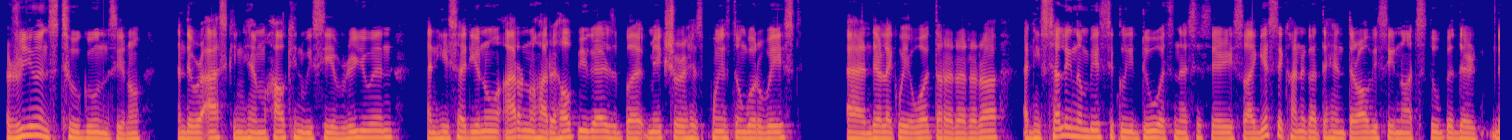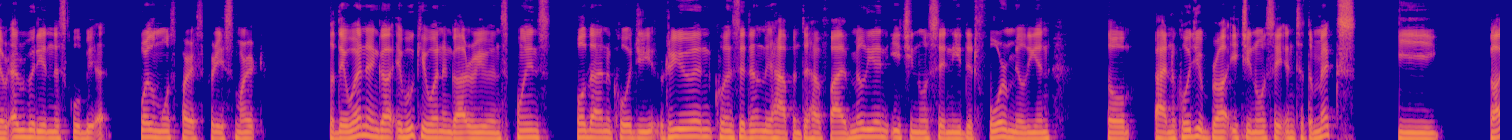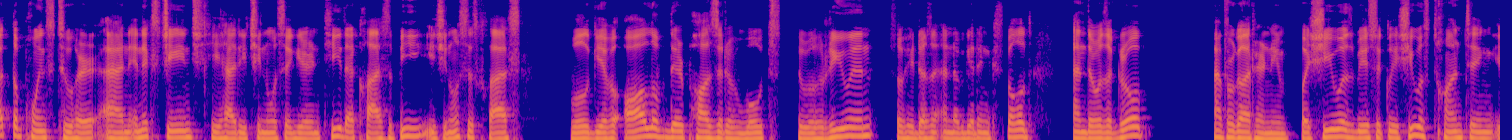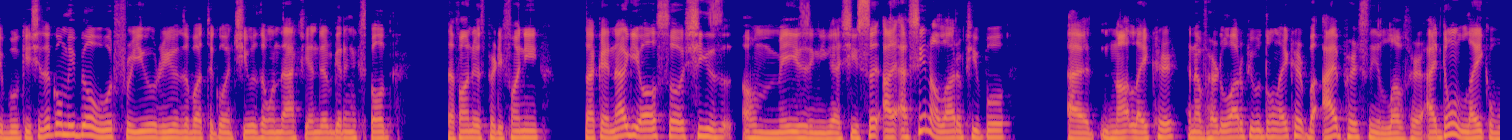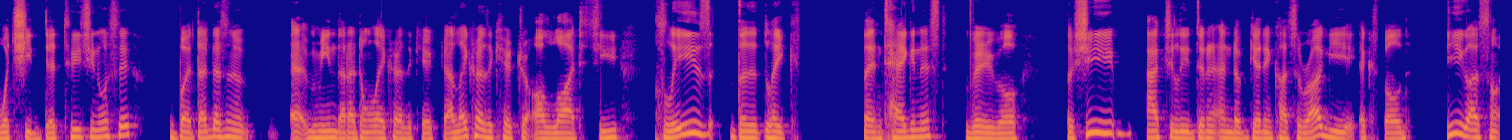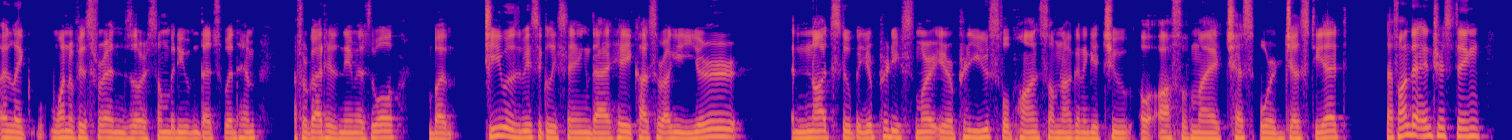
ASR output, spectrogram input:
Ryuen's two goons, you know, and they were asking him, How can we save Ryuen? And he said, You know, I don't know how to help you guys, but make sure his points don't go to waste. And they're like, Wait, what? Da, da, da, da. And he's telling them basically do what's necessary. So I guess they kind of got the hint. They're obviously not stupid. They're, they're everybody in the school, be, for the most part, is pretty smart. So they went and got Ibuki went and got Ryuen's points. Pulled down Koji. Ryuen coincidentally happened to have five million. Ichinose needed four million. So Koji brought Ichinose into the mix. He got the points to her, and in exchange, he had Ichinose guarantee that Class B, Ichinose's class, will give all of their positive votes to Ryuen, so he doesn't end up getting expelled. And there was a girl I forgot her name, but she was basically she was taunting Ibuki. She's like, "Oh, maybe I'll vote for you." Ryuen's about to go, and she was the one that actually ended up getting expelled. I found it was pretty funny. Sakayanagi also, she's amazing, you guys. She's I, I've seen a lot of people uh not like her, and I've heard a lot of people don't like her, but I personally love her. I don't like what she did to Ichinose, but that doesn't uh, mean that I don't like her as a character. I like her as a character a lot. She plays the like the antagonist very well so she actually didn't end up getting Katsuragi expelled. She got some uh, like one of his friends or somebody that's with him. I forgot his name as well. But she was basically saying that, hey Katsuragi, you're not stupid. You're pretty smart. You're a pretty useful pawn. So I'm not gonna get you off of my chessboard just yet. I found that interesting.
